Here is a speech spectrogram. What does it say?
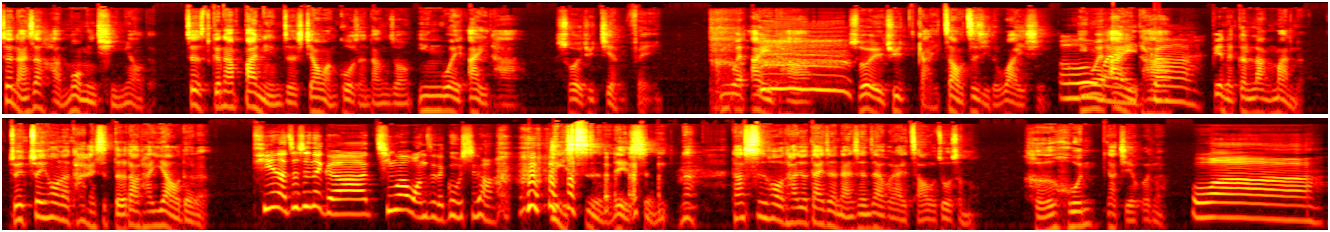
这男生很莫名其妙的，这跟他半年的交往过程当中，因为爱他，所以去减肥；因为爱他，所以去改造自己的外形；Oh 因为爱他变得更浪漫了。所以最后呢，他还是得到他要的了，天啊，这是那个啊，青蛙王子的故事啊。类 似类似。你那他事后他就带着男生再回来找我做什么？合婚要结婚了。哇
